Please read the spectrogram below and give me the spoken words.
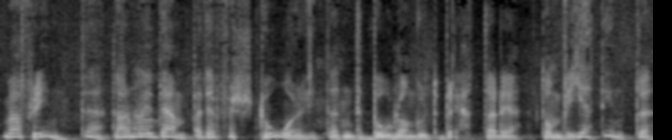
Varför inte? Då har man ju dämpat. Jag förstår inte att inte bolagen går ut och berättar det. De vet inte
